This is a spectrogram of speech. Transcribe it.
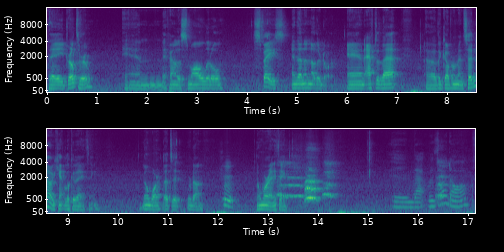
They drilled through, and they found a small little space and then another door. And after that, uh, the government said, "No, you can't look at anything. No more. That's it. We're done. Hmm. No more anything." And that was our dogs.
